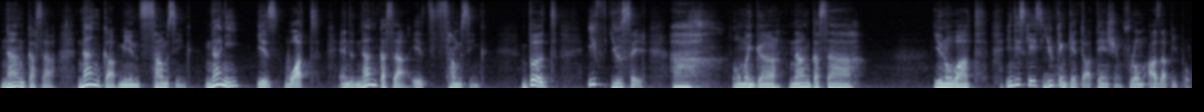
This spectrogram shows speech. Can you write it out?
なんかさ、なんか means something. 何 is what, and なんかさ is something. But if you said, ah, oh my god, なんかさ, you know what? In this case, you can get the attention from other people.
